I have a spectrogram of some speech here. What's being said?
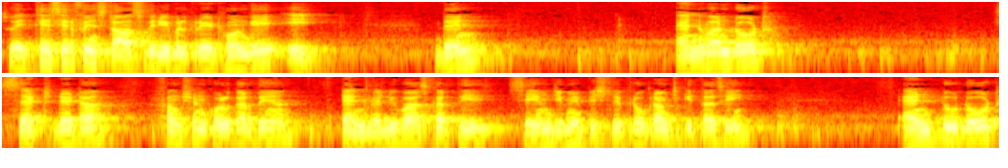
ਸੋ ਇੱਥੇ ਸਿਰਫ ਇੰਸਟੈਂਸ ਵੇਰੀਏਬਲ ਕ੍ਰੀਏਟ ਹੋਣਗੇ a then n1 dot set data function call ਕਰਦੇ ਹਾਂ। 10 ਵੈਲਿਊ ਪਾਸ ਕਰਤੀ। ਸੇਮ ਜਿਵੇਂ ਪਿਛਲੇ ਪ੍ਰੋਗਰਾਮ ਚ ਕੀਤਾ ਸੀ। N2 ਡੋਟ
